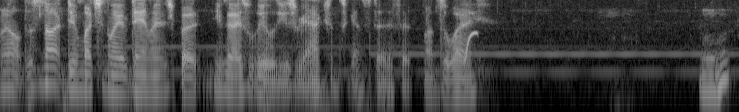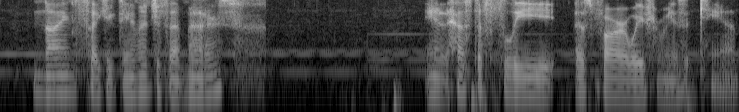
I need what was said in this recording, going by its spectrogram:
Well, it does not do much in the way of damage, but you guys will be able to use reactions against it if it runs away. hmm Nine psychic damage, if that matters. And it has to flee as far away from me as it can.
